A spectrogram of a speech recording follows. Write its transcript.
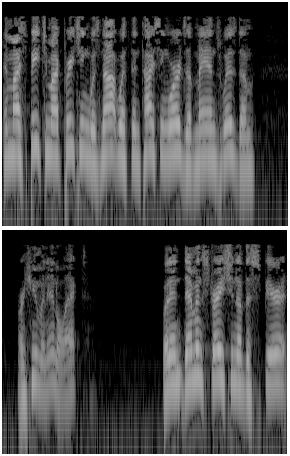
And my speech and my preaching was not with enticing words of man's wisdom or human intellect, but in demonstration of the Spirit,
